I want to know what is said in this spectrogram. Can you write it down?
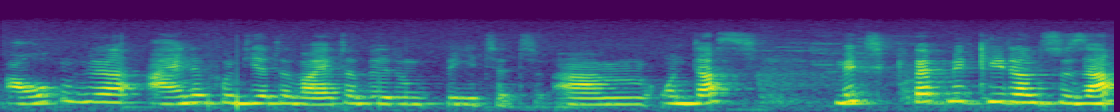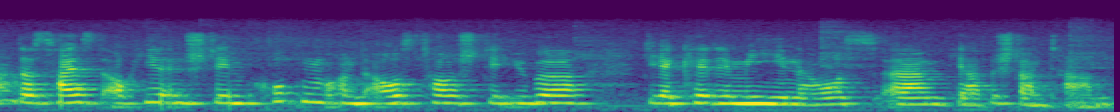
Augenhöhe eine fundierte Weiterbildung bietet. Ähm, und das mit Webmitgliedern zusammen. Das heißt, auch hier entstehen Gruppen und Austausch, die über die Academy hinaus ähm, ja, Bestand haben.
